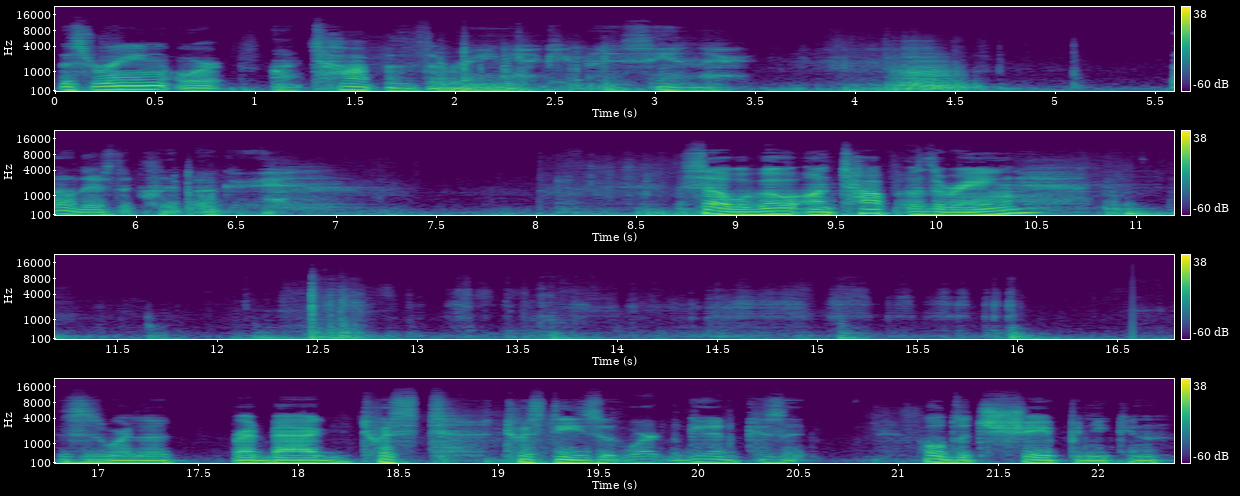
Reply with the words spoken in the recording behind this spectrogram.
this ring or on top of the ring. I can't really see in there. Oh, there's the clip. Okay. So we'll go on top of the ring. This is where the bread bag twist twisties would work good because it holds its shape and you can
